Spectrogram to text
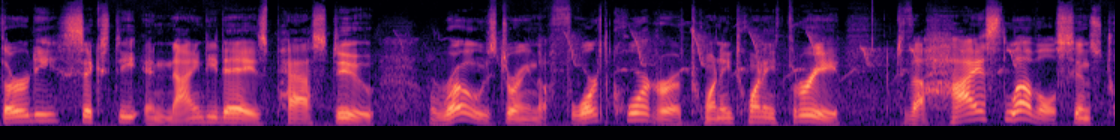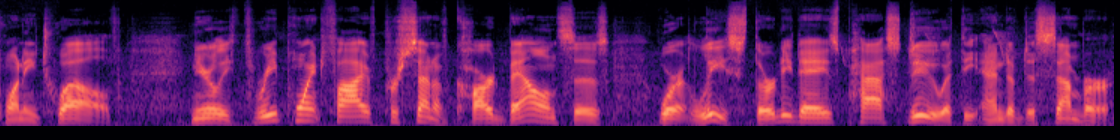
30, 60, and 90 days past due, rose during the fourth quarter of 2023 to the highest level since 2012. Nearly 3.5% of card balances were at least 30 days past due at the end of December.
